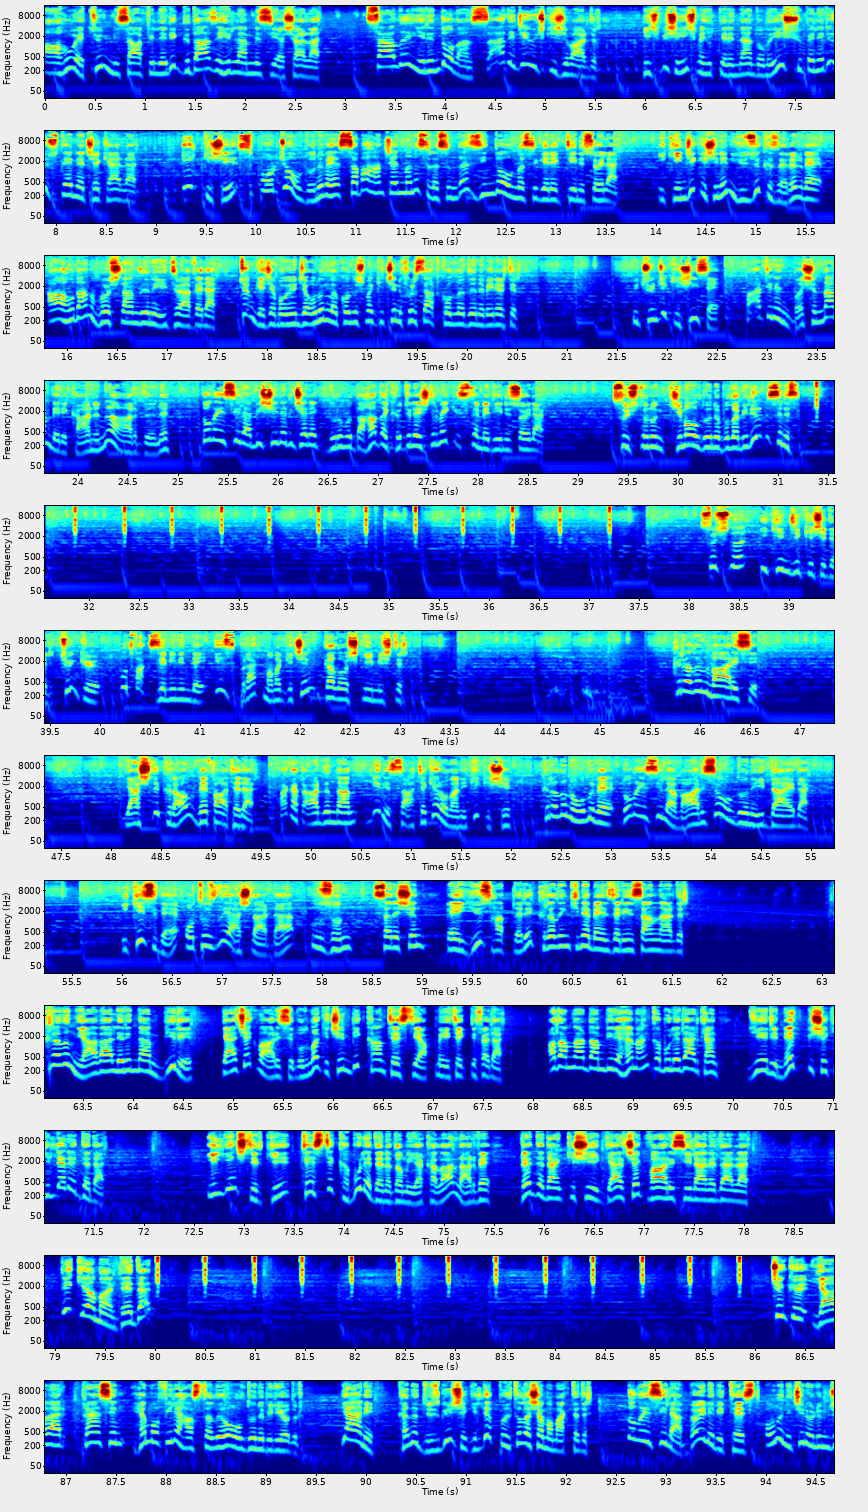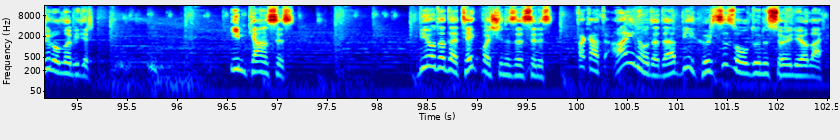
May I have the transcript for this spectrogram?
Ahu ve tüm misafirleri gıda zehirlenmesi yaşarlar. Sağlığı yerinde olan sadece 3 kişi vardır. Hiçbir şey içmediklerinden dolayı şüpheleri üstlerine çekerler. İlk kişi sporcu olduğunu ve sabah antrenmanı sırasında zinde olması gerektiğini söyler. İkinci kişinin yüzü kızarır ve Ahu'dan hoşlandığını itiraf eder. Tüm gece boyunca onunla konuşmak için fırsat kolladığını belirtir. Üçüncü kişi ise partinin başından beri karnının ağrıdığını, dolayısıyla bir şeyler içerek durumu daha da kötüleştirmek istemediğini söyler. Suçlunun kim olduğunu bulabilir misiniz? Suçlu ikinci kişidir çünkü mutfak zemininde iz bırakmamak için galoş giymiştir. Kralın varisi Yaşlı kral vefat eder. Fakat ardından biri sahtekar olan iki kişi kralın oğlu ve dolayısıyla varisi olduğunu iddia eder. İkisi de 30'lu yaşlarda uzun, sarışın ve yüz hatları kralınkine benzer insanlardır. Kralın yaverlerinden biri gerçek varisi bulmak için bir kan testi yapmayı teklif eder. Adamlardan biri hemen kabul ederken diğeri net bir şekilde reddeder. İlginçtir ki testi kabul eden adamı yakalarlar ve reddeden kişiyi gerçek varis ilan ederler. Peki ama neden? Çünkü yaver prensin hemofili hastalığı olduğunu biliyordur. Yani kanı düzgün şekilde pıhtılaşamamaktadır. Dolayısıyla böyle bir test onun için ölümcül olabilir. İmkansız. Bir odada tek başınızasınız. Fakat aynı odada bir hırsız olduğunu söylüyorlar.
